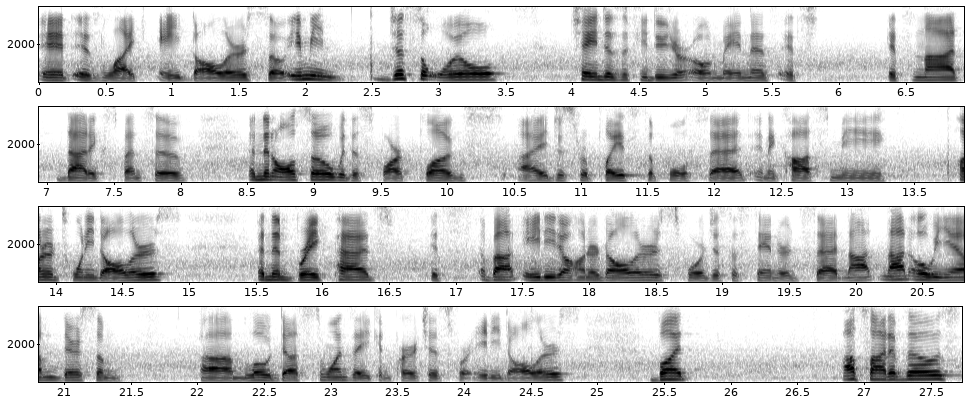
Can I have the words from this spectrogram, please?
it is like $8. So I mean, just the oil changes if you do your own maintenance, it's, it's not that expensive. And then also with the spark plugs, I just replaced the full set and it cost me $120. And then brake pads, it's about 80 to $100 for just a standard set. Not, not OEM, there's some um, low dust ones that you can purchase for $80. But outside of those,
